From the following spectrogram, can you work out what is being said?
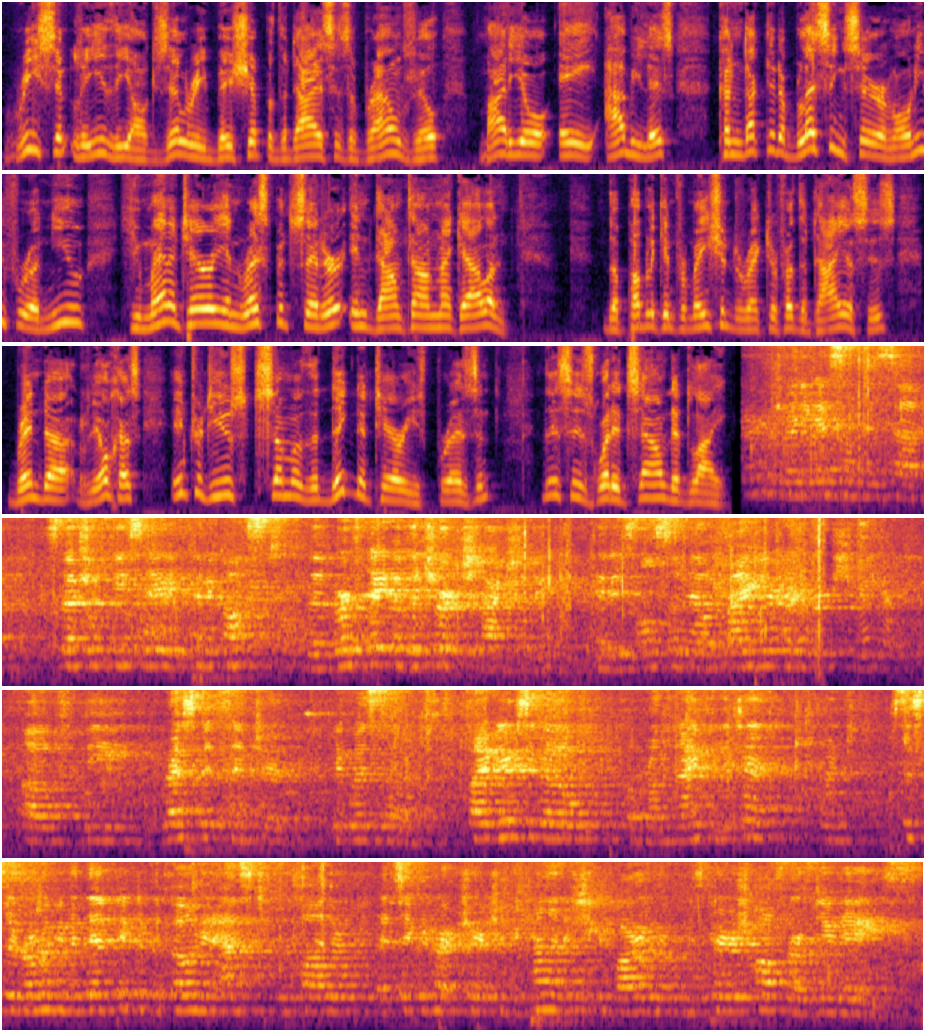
Recently, the auxiliary bishop of the Diocese of Brownsville, Mario A. Aviles, conducted a blessing ceremony for a new humanitarian respite center in downtown McAllen. The public information director for the diocese, Brenda Riojas, introduced some of the dignitaries present. This is what it sounded like. Joining us on this uh, special feast day of Pentecost, the birthday of the church, actually. It is also now a five-year anniversary of the respite center. It was uh, five years ago, around the 9th and the 10th, when Sister Norma Pimentel picked up the phone and asked the father at Sacred Heart Church in McAllen if she could borrow his parish hall for a few days.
